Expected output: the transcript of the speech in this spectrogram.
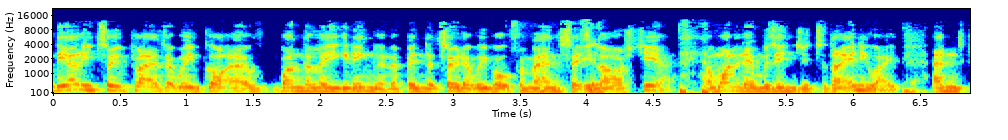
the only two players that we've got have won the league in England have been the two that we bought from Man City last year, and one of them was injured today anyway. Yeah. And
